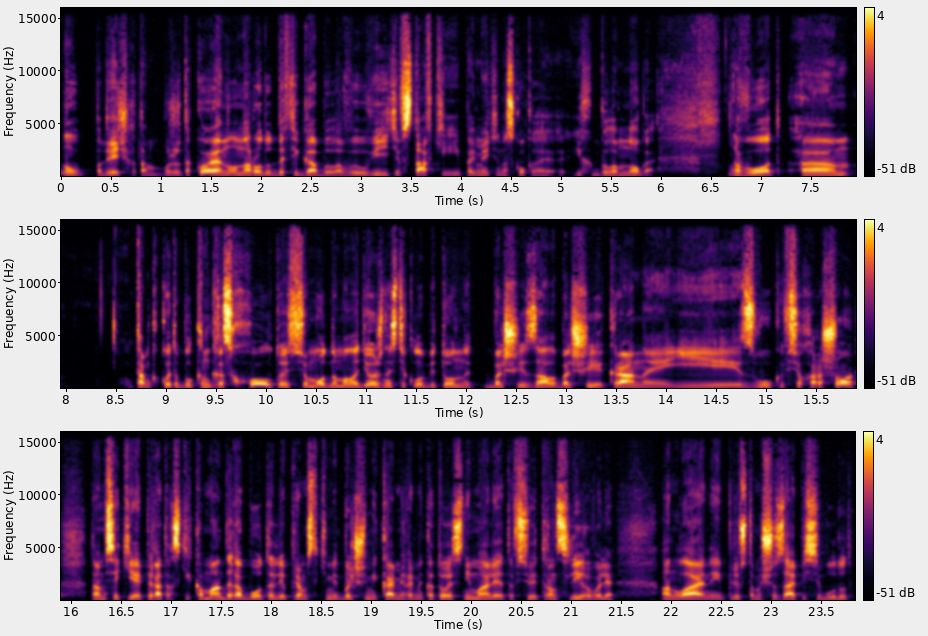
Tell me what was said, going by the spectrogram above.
ну, под вечер там уже такое, но народу дофига было. Вы увидите вставки и поймете, насколько их было много. Вот. Там какой-то был конгресс-холл, то есть все модно, молодежно, стекло, бетонные, большие залы, большие экраны и звук, и все хорошо. Там всякие операторские команды работали, прям с такими большими камерами, которые снимали это все и транслировали онлайн, и плюс там еще записи будут.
